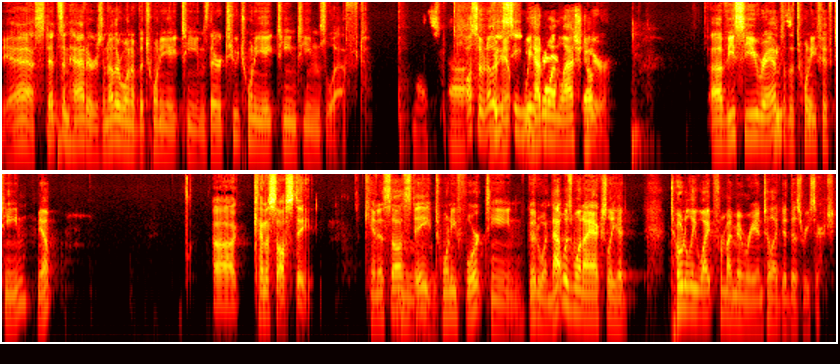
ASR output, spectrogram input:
Yeah, Stetson Hatters, another one of the 2018s. There are two 2018 teams left. Nice. Uh, Also, another hint, VCU we had Rams, one last Joe. year. Uh, VCU Rams of the 2015. Yep. Uh Kennesaw State. Kennesaw State Hmm. 2014. Good one. That was one I actually had totally wiped from my memory until I did this research.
